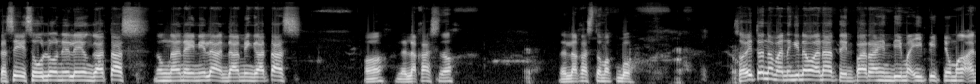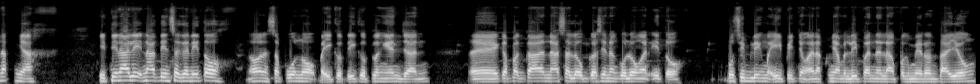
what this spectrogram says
Kasi solo nila yung gatas nung nanay nila, ang daming gatas. Oh, lalakas, no? Lalakas tumakbo. So, ito naman, ang ginawa natin para hindi maipit yung mga anak niya, itinali natin sa ganito, no? Nasa puno, paikot-ikot lang yan dyan. Eh, kapag ka nasa loob kasi ng kulungan ito, posibleng maipit yung anak niya, maliban na lang pag meron tayong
